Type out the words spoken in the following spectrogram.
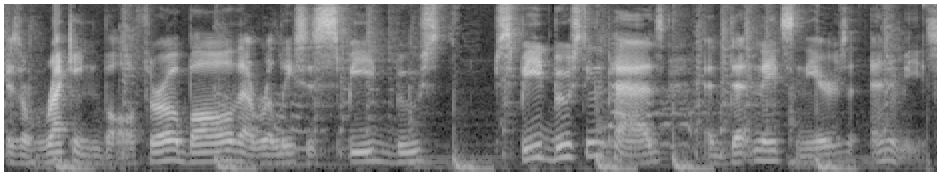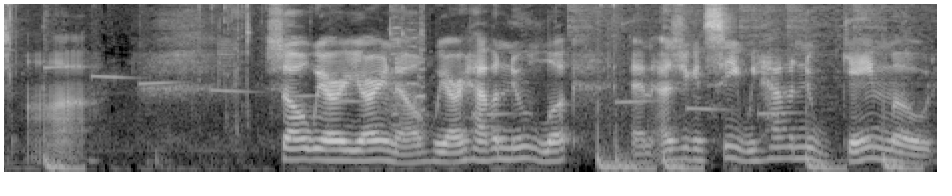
is a wrecking ball. Throw a ball that releases speed boost speed boosting pads and detonates near enemies. Ah. So we already, already know, we already have a new look, and as you can see, we have a new game mode,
